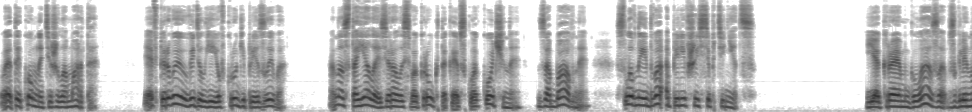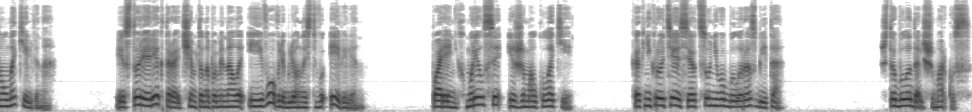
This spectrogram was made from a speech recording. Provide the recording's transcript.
В этой комнате жила Марта. Я впервые увидел ее в круге призыва. Она стояла и озиралась вокруг, такая всклокоченная, забавная, словно едва оперившийся птенец. Я краем глаза взглянул на Кельвина. История ректора чем-то напоминала и его влюбленность в Эвелин. Парень хмурился и сжимал кулаки. Как ни крути, а сердце у него было разбито. Что было дальше, Маркус?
